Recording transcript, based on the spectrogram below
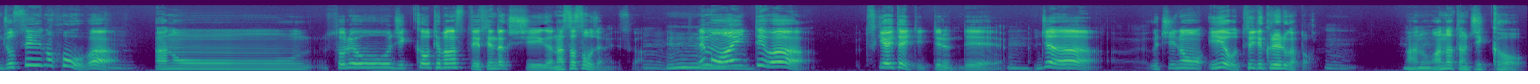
女性の方は、あのーそれを実家を手放すっていう選択肢がなさそうじゃないですか、うん。でも相手は付き合いたいって言ってるんで、うん。じゃあうちの家を継いでくれるかと、うん。あのあなたの実家を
